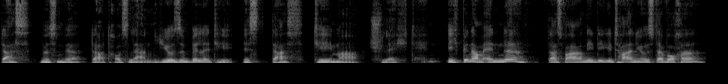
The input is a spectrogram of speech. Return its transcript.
Das müssen wir daraus lernen. Usability ist das Thema schlechthin. Ich bin am Ende. Das waren die Digital News der Woche.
